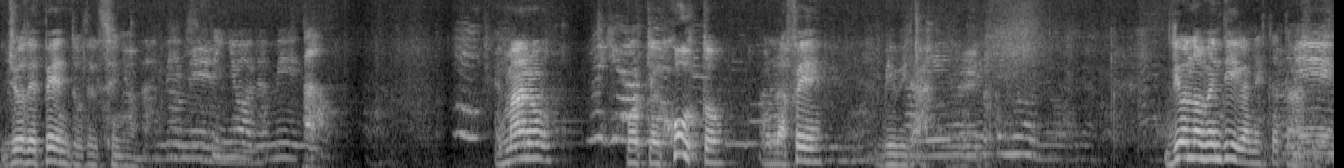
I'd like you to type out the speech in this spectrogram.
Yo dependo del Señor. Amén, Señor. Amén. Hermano, porque el justo por la fe vivirá. Dios nos bendiga en esta tarde.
